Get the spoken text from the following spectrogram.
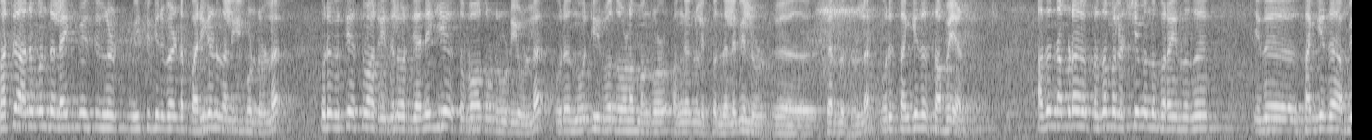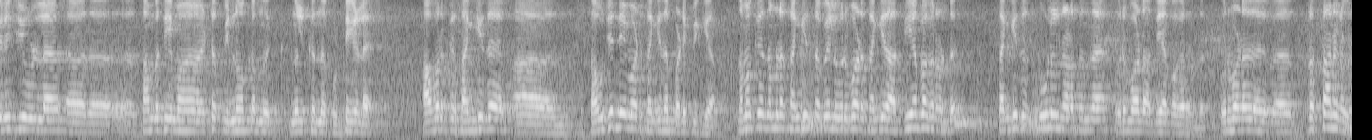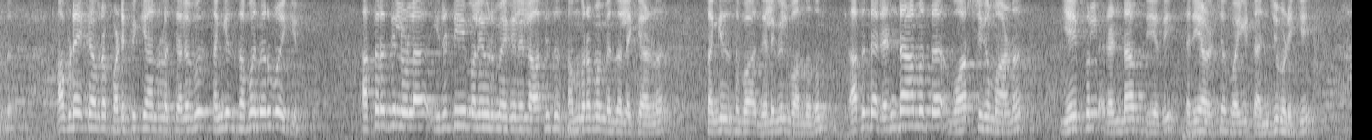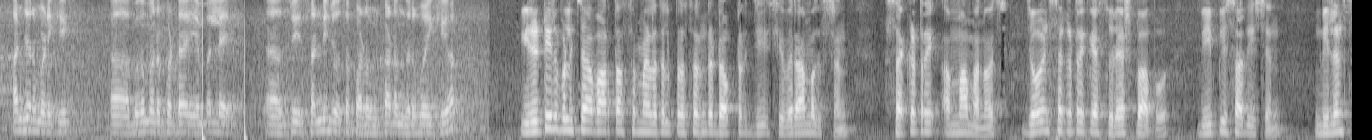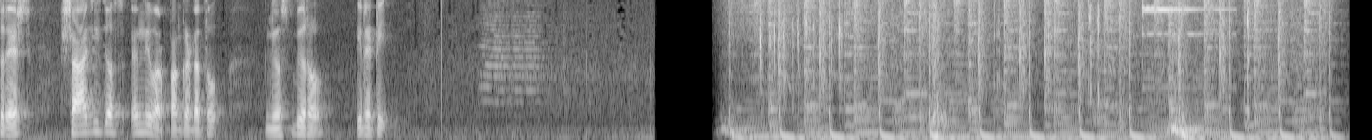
മറ്റ് അനുബന്ധ ലൈറ്റ് മ്യൂസിക്കുകൾ മ്യൂസിക്കിന് വേണ്ട പരിഗണന നൽകിക്കൊണ്ടുള്ള ഒരു വ്യത്യസ്തമായ രീതിയിൽ ഒരു ജനകീയ സ്വഭാവത്തോടു കൂടിയുള്ള ഒരു നൂറ്റി ഇരുപതോളം അംഗങ്ങൾ ഇപ്പോൾ നിലവിൽ ചേർന്നിട്ടുള്ള ഒരു സംഗീത സഭയാണ്. അത് നമ്മുടെ പ്രഥമ ലക്ഷ്യമെന്ന് പറയുന്നത് ഇത് സംഗീത അഭിരുചിയുള്ള സാമ്പത്തികമായിട്ട് പിന്നോക്കം നിൽക്കുന്ന കുട്ടികളെ അവർക്ക് സംഗീത സൗജന്യമായിട്ട് സംഗീതം പഠിപ്പിക്കുക. നമുക്ക് നമ്മുടെ സംഗീത സഭയിൽ ഒരുപാട് സംഗീത അധ്യാപകരുണ്ട്. സംഗീത സ്കൂളിൽ നടത്തുന്ന ഒരുപാട് അധ്യാപകരുണ്ട്. ഒരുപാട് പ്രസ്ഥാനങ്ങളുണ്ട്. അവിടെയൊക്കെ അവരെ പഠിപ്പിക്കാനുള്ള ചെലവ് സംഗീത സഭ നിർവഹിക്കും. അത്തരത്തിലുള്ള ഇരട്ടി മലയോര മേഖലയിൽ ആദ്യത്തെ സംരംഭം എന്ന നിലയ്ക്കാണ് സംഗീത സഭ നിലവിൽ വന്നതും. അതിന്റെ രണ്ടാമത്തെ വാർഷികമാണ് ഏപ്രിൽ രണ്ടാം തീയതി ശനിയാഴ്ച വൈകിട്ട് അഞ്ച് മണിക്ക് അഞ്ചര മണിക്ക് ബഹുമാനപ്പെട്ട M L A Shri Sunny ജോസഫാണ് ഉദ്ഘാടനം നിർവഹിക്കുക. ഇരിട്ടിയിൽ വിളിച്ച വാർത്താ സമ്മേളനത്തിൽ president doctor G Sivaramakrishnan secretary അമ്മ Manoj joint secretary K Suresh Babu V P Satheesan Milan Suresh Shaji Jose എന്നിവർ പങ്കെടുത്തു. News bureau Iritty.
